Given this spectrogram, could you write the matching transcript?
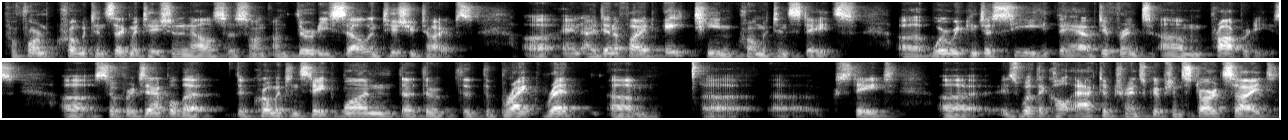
performed chromatin segmentation analysis on, on 30 cell and tissue types uh, and identified 18 chromatin states uh, where we can just see they have different um, properties. so for example, the, the chromatin state one, the, the, the, bright red um, state is what they call active transcription start site.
